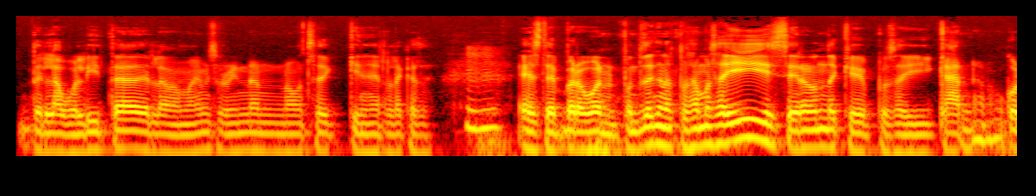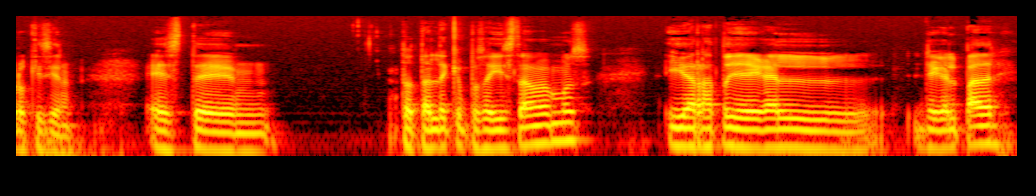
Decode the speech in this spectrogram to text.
de la abuelita, de la mamá de mi sobrina, no sé quién era la casa. Ujú. Este, pero bueno, el punto es que nos pasamos ahí y hicieron de que, pues ahí carne, no me acuerdo qué hicieron. Este, total de que pues ahí estábamos y de rato llega el, llega el padre.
